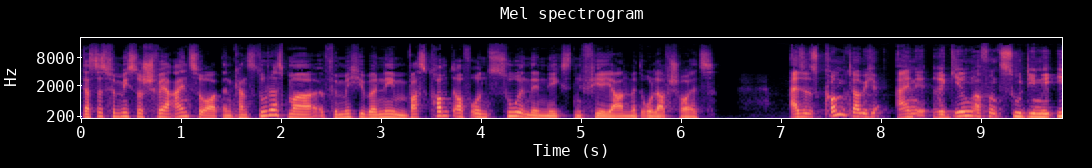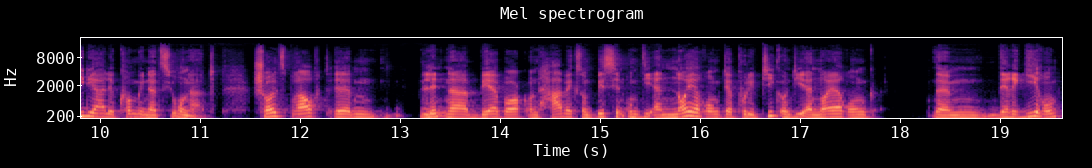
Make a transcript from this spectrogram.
Das ist für mich so schwer einzuordnen. Kannst du das mal für mich übernehmen? Was kommt auf uns zu in den nächsten vier Jahren mit Olaf Scholz? Also es kommt, glaube ich, eine Regierung auf uns zu, die eine ideale Kombination hat. Scholz braucht ähm, Lindner, Baerbock und Habeck so ein bisschen um die Erneuerung der Politik und die Erneuerung ähm, der Regierung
